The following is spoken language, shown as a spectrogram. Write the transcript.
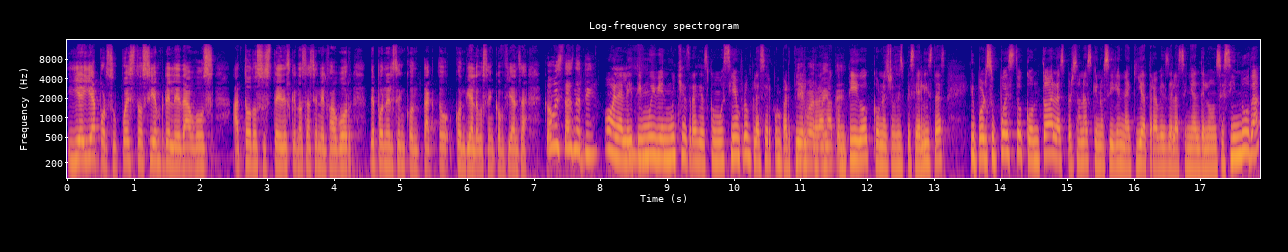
Y ella, por supuesto, siempre le da voz a todos ustedes que nos hacen el favor de ponerse en contacto con Diálogos en Confianza. ¿Cómo estás, Nati? Hola, Leti, muy bien, muchas gracias. Como siempre, un placer compartir el programa contigo, con nuestros especialistas y, por supuesto, con todas las personas que nos siguen aquí a través de la señal del 11. Sin duda,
